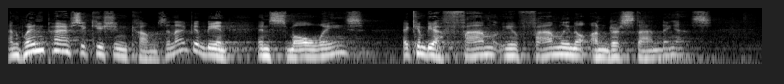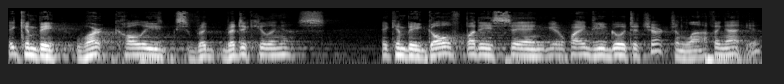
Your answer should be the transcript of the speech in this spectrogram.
And when persecution comes, and that can be in, in small ways, it can be a family, you know, family not understanding us. It can be work colleagues ridiculing us. It can be golf buddies saying, you know, why do you go to church and laughing at you?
